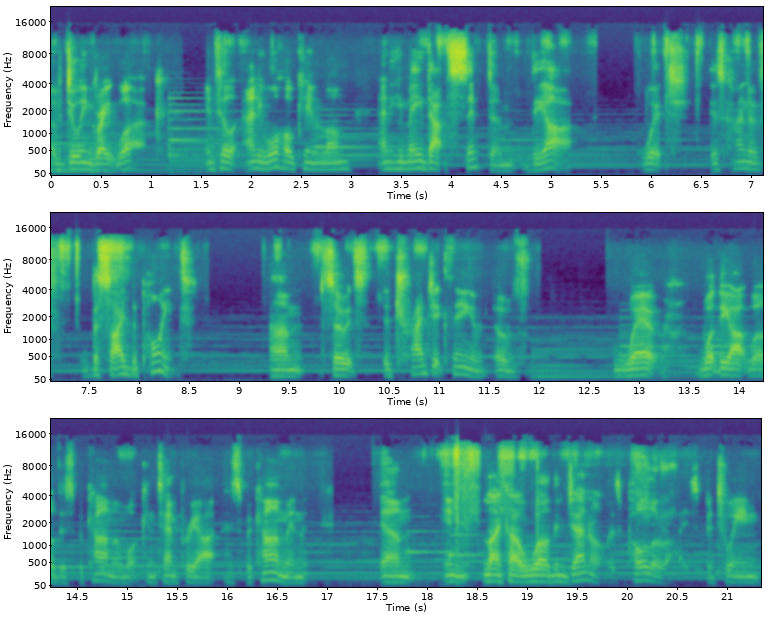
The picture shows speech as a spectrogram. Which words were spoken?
of doing great work until andy warhol came along and he made that symptom the art which is kind of beside the point. Um, so it's a tragic thing of, of where what the art world has become and what contemporary art has become. And um, in like our world in general is polarized between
